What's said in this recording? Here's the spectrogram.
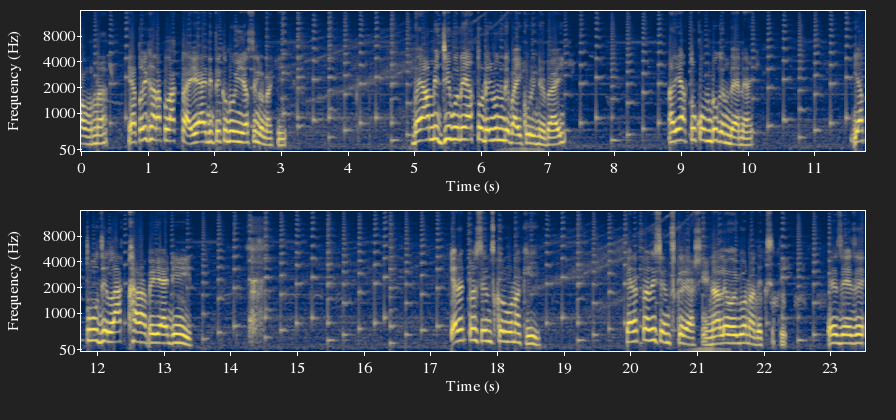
পাবো না। এতই খারাপ লাখটা এই আইডিতে কোনো ইয়া ছিল নাকি? ভাই, আমি জীবনে এত ডায়মন্ড দিয়ে বাই করি না ভাই। আর এত কম টোকেন দেয় না এত যে লাখ খারাপ এই আইডি ক্যারেক্টার চেঞ্জ করব নাকি? ক্যারেক্টারই চেঞ্জ করে আসি, নালে হইব না দেখছি তুই এই যে এই যে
